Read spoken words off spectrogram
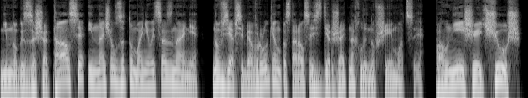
немного зашатался и начал затуманивать сознание, но, взяв себя в руки, он постарался сдержать нахлынувшие эмоции. «Полнейшая чушь!» —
